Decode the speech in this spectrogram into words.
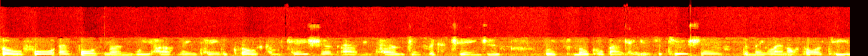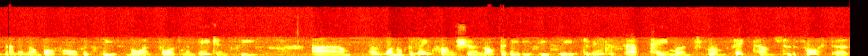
So for enforcement, we have maintained a close communication and intelligence exchanges with local banking institutions, the mainland authorities, and a number of overseas law enforcement agencies. Um, and one of the main functions of the ADCC is to intercept payments from victims to the fraudsters.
